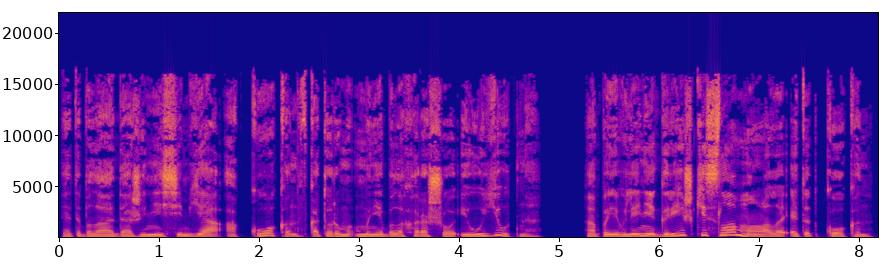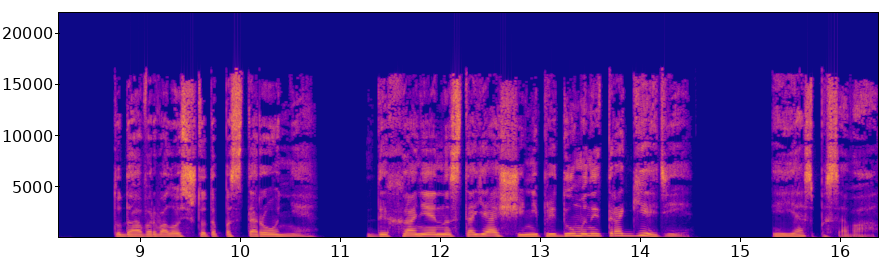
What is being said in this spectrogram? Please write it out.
Это была даже не семья, а кокон, в котором мне было хорошо и уютно. А появление Гришки сломало этот кокон. Туда ворвалось что-то постороннее. Дыхание настоящей, непридуманной трагедии. И я спасовал.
